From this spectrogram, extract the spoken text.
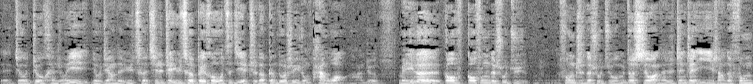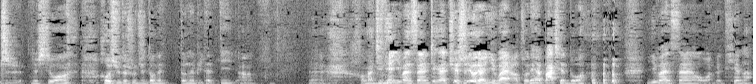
呃，就就很容易有这样的预测。其实这预测背后，我自己也知道，更多是一种盼望。就每一个高高峰的数据、峰值的数据，我们都希望它是真正意义上的峰值，就希望 后续的数据都能都能比它低啊。嗯。好吧，今天一万三，这个还确实有点意外啊！昨天还八千多，一万三，我的天呐。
